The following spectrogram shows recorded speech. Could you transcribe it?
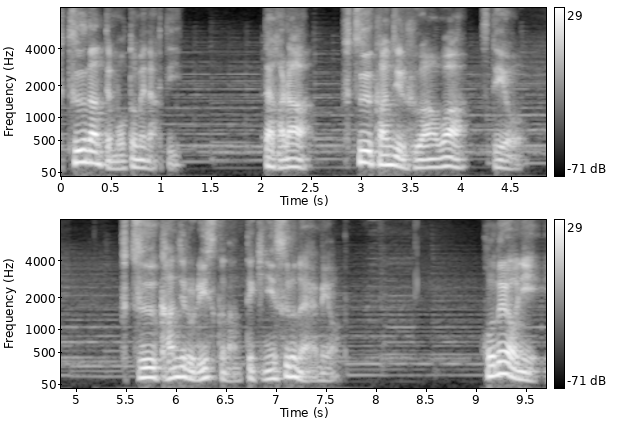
普通なんて求めなくていい。だから、普通感じる不安は捨てよう。普通感じるリスクなんて気にするのはやめよう。このように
